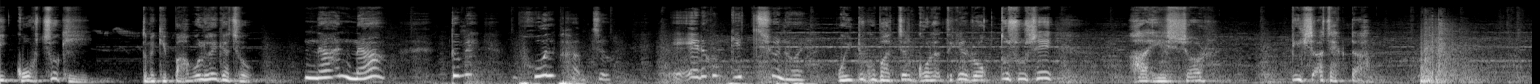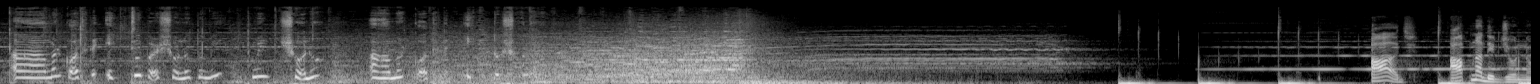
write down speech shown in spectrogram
কি করছ কি? তুমি কি পাগল হয়ে গেছো? না না তুমি ভুল ভাবছ। এরকম কিচ্ছু নয়। ওইটুকু বাচ্চার গলা থেকে রক্ত শুষে হায় ঈশ্বর পিসাচ একটা। আমার কথাটা একটিবার শোনো তুমি। তুমি শোনো আমার কথাটা একটু শোনো। আজ আপনাদের জন্য।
